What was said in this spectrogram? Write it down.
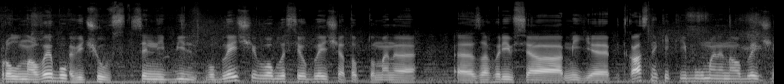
пролунав вибух, відчув сильний біль в обличчі, в області обличчя. Тобто, в мене е, загорівся мій е, підкасник, який був у мене на обличчі.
